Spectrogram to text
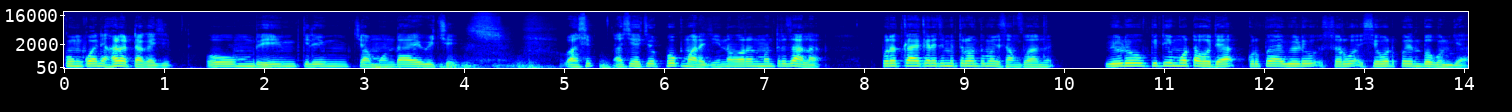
कुंकू आणि हळद टाकायची. ओम ह्रीम क्लीम चामुंडाय विचे. अशी अशी ह्याच्यावर फोक मारायची. नवरण मंत्र झाला. परत काय करायचं मित्रांनो तुम्हाला सांगतो आम्ही. व्हिडिओ किती मोठा होत्या कृपया व्हिडिओ सर्व शेवटपर्यंत बघून घ्या.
